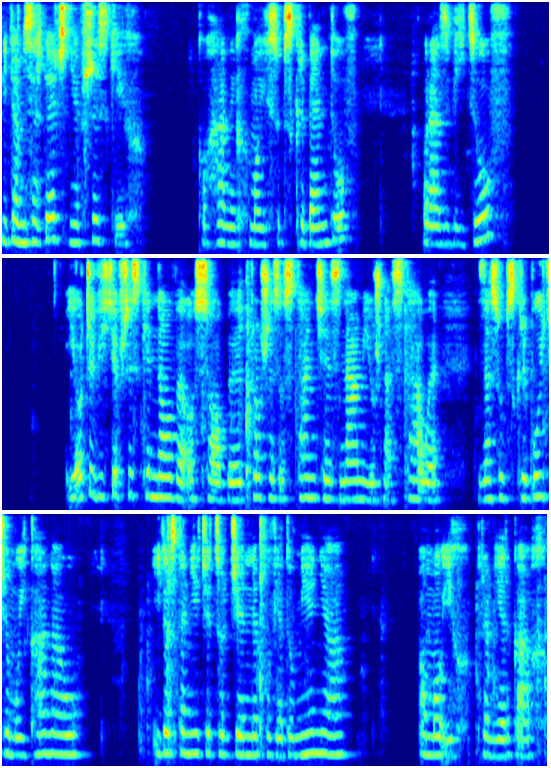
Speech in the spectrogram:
Witam serdecznie wszystkich kochanych moich subskrybentów oraz widzów. I oczywiście wszystkie nowe osoby, proszę zostańcie z nami już na stałe. Zasubskrybujcie mój kanał i dostaniecie codzienne powiadomienia o moich premierkach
